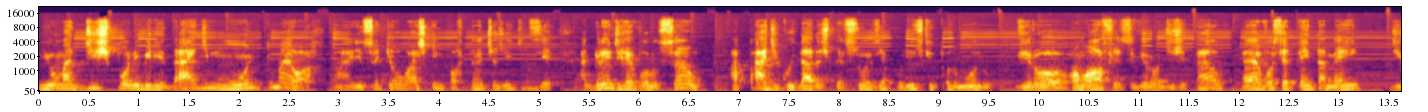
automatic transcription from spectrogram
e uma disponibilidade muito maior. Tá? Isso é que eu acho que é importante a gente dizer. A grande revolução a par de cuidar das pessoas, e é por isso que todo mundo virou home office, virou digital, é, você tem também de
